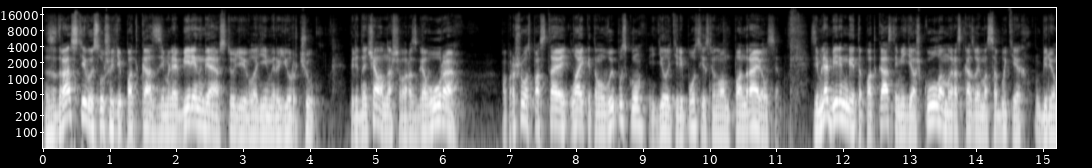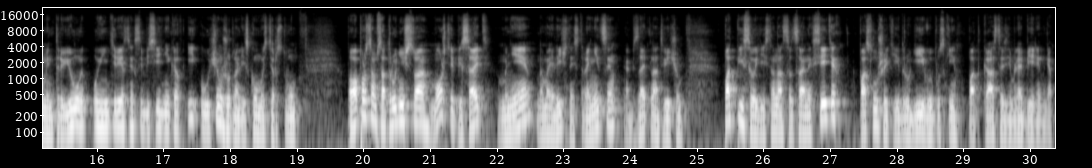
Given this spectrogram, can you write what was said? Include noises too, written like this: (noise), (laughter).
Здравствуйте, вы слушаете подкаст «Земля Беринга» в студии Владимир Юрчук. Перед началом нашего разговора попрошу вас поставить лайк этому выпуску и делайте репост, если он вам понравился. «Земля Беринга» — это подкаст и медиашкола. Мы рассказываем о событиях, берем интервью у интересных собеседников и учим журналистскому мастерству. По вопросам сотрудничества можете писать мне на моей личной странице, обязательно отвечу. Подписывайтесь на нас в социальных сетях, послушайте и другие выпуски подкаста «Земля Беринга».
